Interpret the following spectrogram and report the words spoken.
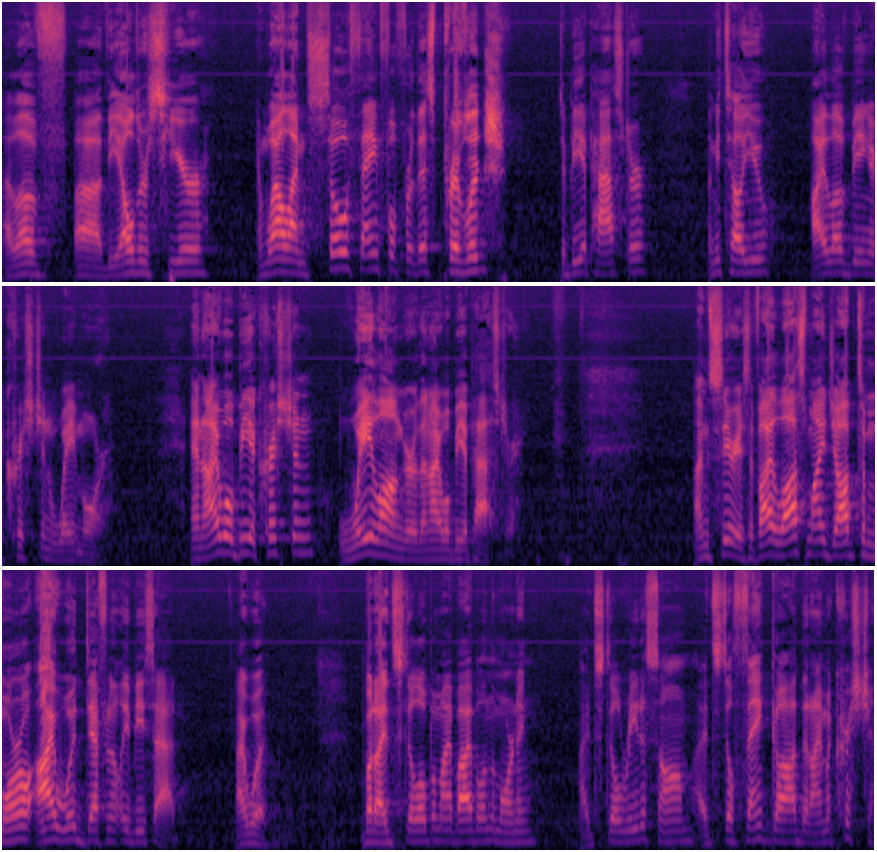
I love uh, the elders here. And while I'm so thankful for this privilege to be a pastor, let me tell you, I love being a Christian way more and I will be a Christian way longer than I will be a pastor. I'm serious. If I lost my job tomorrow, I would definitely be sad. I would. But I'd still open my Bible in the morning. I'd still read a psalm. I'd still thank God that I'm a Christian.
